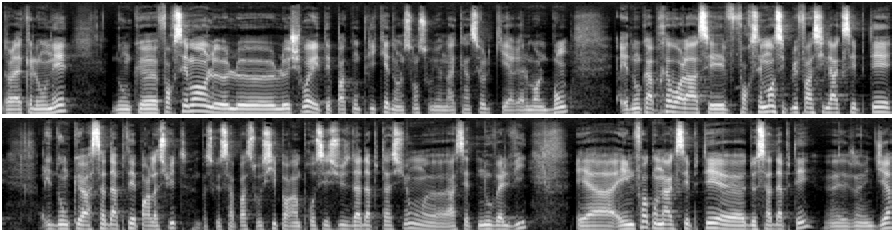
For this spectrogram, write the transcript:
dans lequel on est. Donc euh, forcément, le, choix n'était pas compliqué dans le sens où il n'y en a qu'un seul qui est réellement le bon. Et donc après, voilà, c'est forcément c'est plus facile à accepter et donc euh, à s'adapter par la suite, parce que ça passe aussi par un processus d'adaptation euh, à cette nouvelle vie. Et, une fois qu'on a accepté de s'adapter, j'ai envie de dire,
